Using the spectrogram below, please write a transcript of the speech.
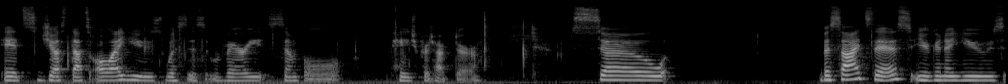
It's just, that's all I used was this very simple page protector. So besides this, you're going to use,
